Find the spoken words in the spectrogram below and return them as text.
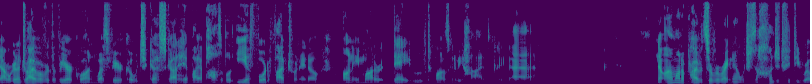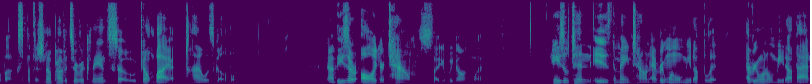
Now we're going to drive over the Viroqua and West Viroqua, which just got hit by a possible EF4 to 5 tornado on a moderate day. Ooh, tomorrow's going to be high. That's going to be bad. Now I'm on a private server right now, which is 150 Robux, but there's no private server commands, so don't buy it. I was gullible. Now these are all your towns that you'll be going with. Hazelton is the main town. Everyone will meet up lit. Everyone will meet up at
